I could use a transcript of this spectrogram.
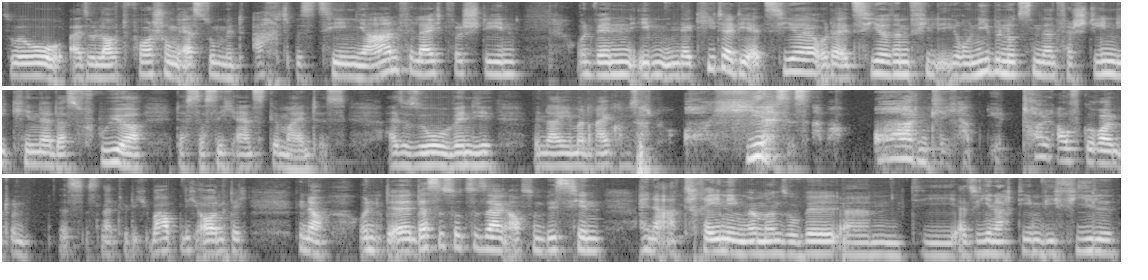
so, also laut Forschung erst so mit acht bis zehn Jahren vielleicht verstehen. Und wenn eben in der Kita die Erzieher oder Erzieherinnen viel Ironie benutzen, dann verstehen die Kinder das früher, dass das nicht ernst gemeint ist. Also so, wenn die, wenn da jemand reinkommt und sagt, oh, hier ist es aber ordentlich, habt ihr toll aufgeräumt und das ist natürlich überhaupt nicht ordentlich. Genau. Und äh, das ist sozusagen auch so ein bisschen eine Art Training, wenn man so will. Ähm, die, also je nachdem, wie viel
